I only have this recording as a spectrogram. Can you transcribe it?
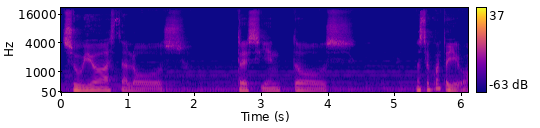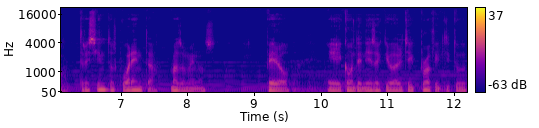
subió hasta los 300... ¿Hasta cuánto llegó? 340 más o menos. Pero eh, como tenías activado el take profit y tú,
